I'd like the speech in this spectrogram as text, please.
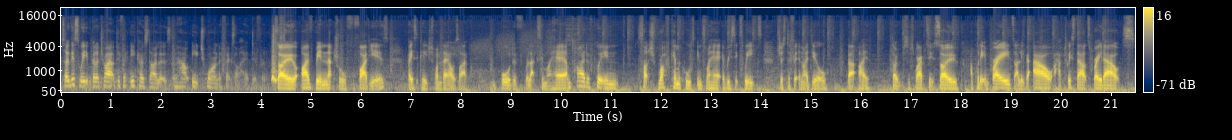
So this week we're gonna try out different eco stylers and how each one affects our hair differently. So I've been natural for five years. Basically, just one day I was like bored of relaxing my hair. I'm tired of putting such rough chemicals into my hair every six weeks just to fit an ideal that I don't subscribe to. So I put it in braids, I leave it out, I have twist outs, braid outs.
